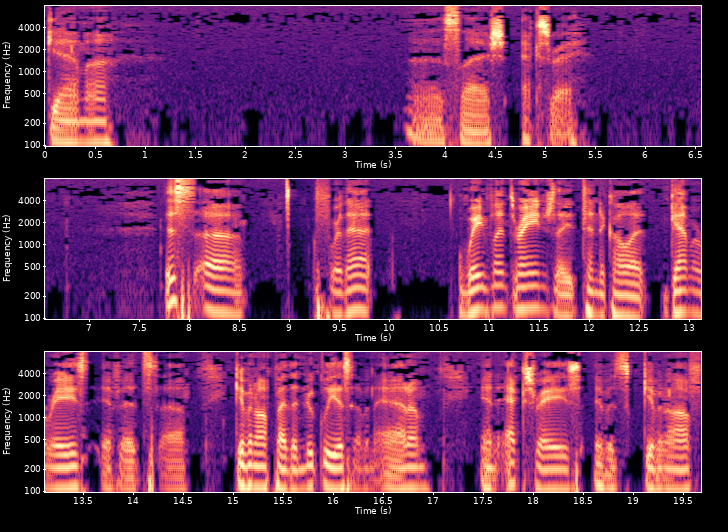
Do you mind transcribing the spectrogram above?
Gamma uh, slash X-ray. This uh, for that wavelength range, they tend to call it gamma rays if it's uh, given off by the nucleus of an atom, and X rays if it's given off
